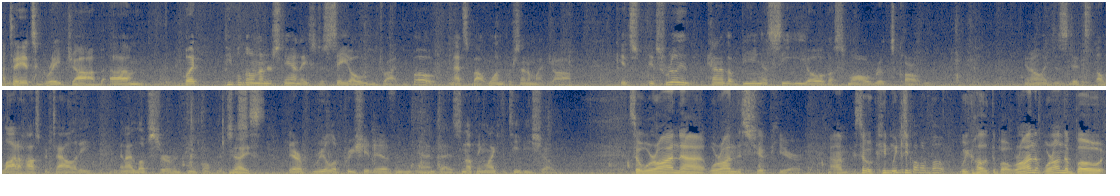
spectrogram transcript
I tell you, it's a great job. Um, but people don't understand. They just say, "Oh, you drive the boat," and that's about one percent of my job. It's it's really kind of a being a CEO of a small Ritz Carlton. You know, it just it's a lot of hospitality, and I love serving people. It's just, nice. They're real appreciative, and, and uh, it's nothing like the TV show. So we're on uh, we're on the ship here. Um, so can We just can, call it a boat. we call it the boat. We're on the, we're on the boat,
